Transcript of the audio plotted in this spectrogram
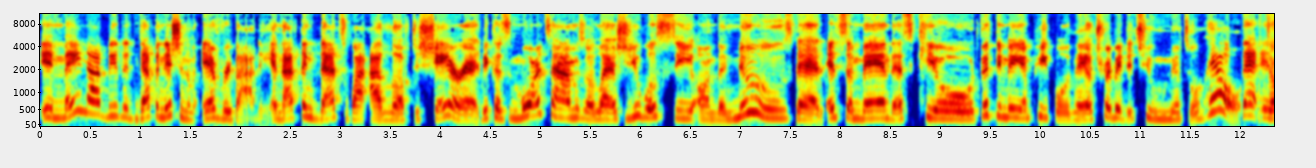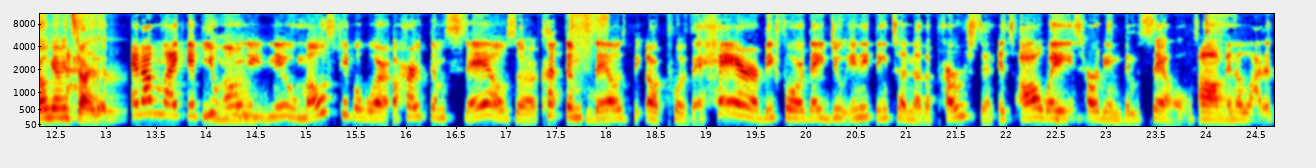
it may not be the definition of everybody. And I think that's why I love to share it because more times or less you will see on the news that it's a man that's killed 50 million people and they attribute it to mental health. That Don't get me started. And I'm like, if you only knew, most people will hurt themselves or cut themselves or pull their hair before they do anything to another person. It's always mm-hmm. hurting themselves. Um, and a lot of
